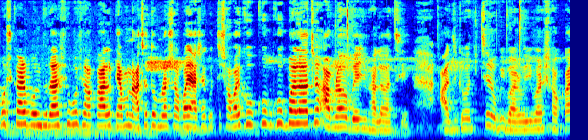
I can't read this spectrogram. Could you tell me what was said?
নমস্কার বন্ধুরা, শুভ সকাল। কেমন আছো তোমরা সবাই? আশা করছি সবাই খুব খুব খুব ভালো আছো। আমরাও বেশ ভালো আছি। আজকে হচ্ছে রবিবার রবিবার সকাল,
